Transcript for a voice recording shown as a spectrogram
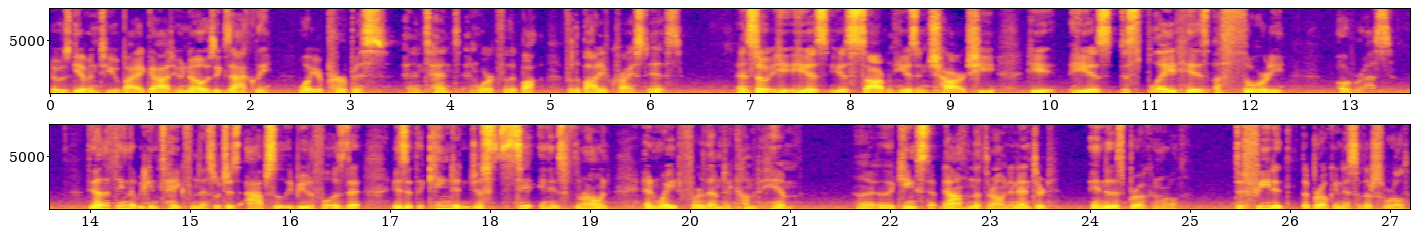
it was given to you by a God who knows exactly what your purpose and intent and work for the, bo- for the body of Christ is. And so he, he, is, he is sovereign, he is in charge, he, he, he has displayed his authority over us. The other thing that we can take from this, which is absolutely beautiful, is that, is that the king didn't just sit in his throne and wait for them to come to him. Uh, the king stepped down from the throne and entered into this broken world, defeated the brokenness of this world,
